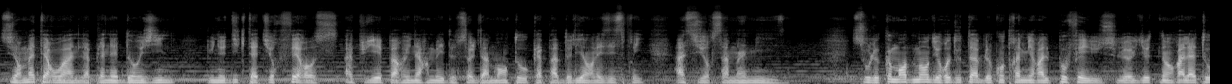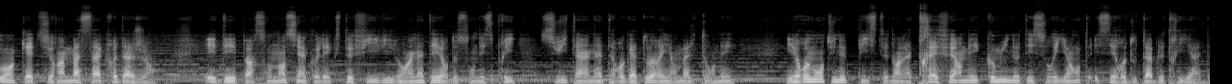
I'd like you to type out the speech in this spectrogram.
sur Materwan, la planète d'origine, une dictature féroce, appuyée par une armée de soldats mentaux capables de lire dans les esprits, assure sa mainmise. Sous le commandement du redoutable contre-amiral Pophéus, le lieutenant Ralato enquête sur un massacre d'agents. Aidé par son ancien collègue Stuffy vivant à l'intérieur de son esprit suite à un interrogatoire ayant mal tourné, il remonte une piste dans la très fermée communauté souriante et ses redoutables triades.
